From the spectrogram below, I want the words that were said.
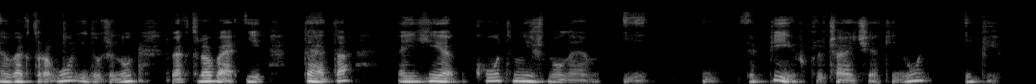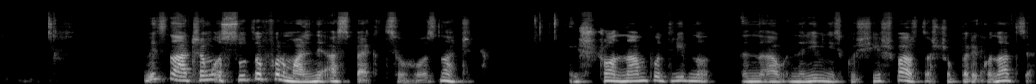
е, вектора У і довжину вектора В. І тета є кут між нулем і пі, включаючи як і 0 і пі. Відзначимо суто формальний аспект цього значення. І що нам потрібно на, на рівність кущі Шварца, щоб переконатися,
